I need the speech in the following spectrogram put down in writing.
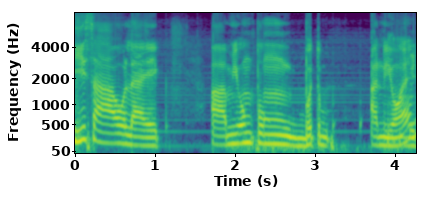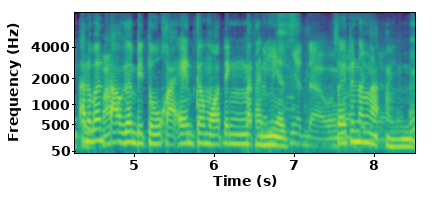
isaw, like, um, yung pong buto, ano yun? Bituka? Ano ba ang tawag ng bituka and kamoteng matamis? Niya daw. So, ito na nga. Ayun na.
